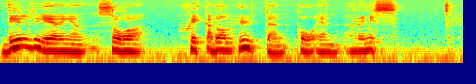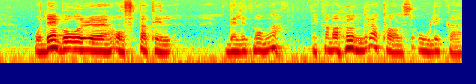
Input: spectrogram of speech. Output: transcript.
Vill regeringen så skickar de ut den på en remiss. Och det går eh, ofta till väldigt många. Det kan vara hundratals olika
